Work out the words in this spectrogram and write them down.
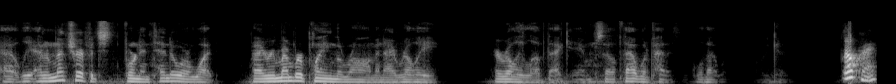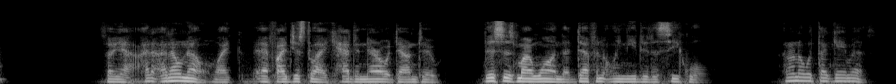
at least, and I'm not sure if it's for Nintendo or what, but I remember playing the ROM and I really, I really loved that game. So if that would have had a sequel, that would have been really good. Okay. So yeah, I, I don't know. Like if I just like had to narrow it down to this is my one that definitely needed a sequel. I don't know what that game is.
